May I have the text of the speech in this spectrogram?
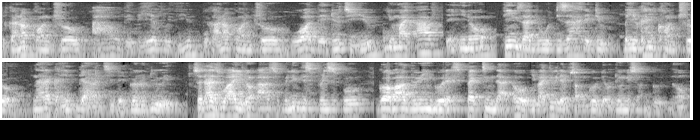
You cannot control how they behave with you. You cannot control what they do to you. You might have, you know, things that you would desire to do, but you can't control. Neither can you guarantee they're going to do it. So that's why you don't have to believe this principle, go about doing good, expecting that, oh, if I do them some good, they'll do me some good. No.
